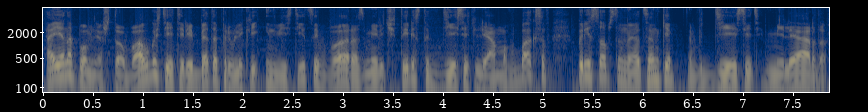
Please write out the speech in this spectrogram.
А я напомню, что в августе эти ребята привлекли инвестиции в размере 410 лямов баксов при собственной оценке в 10 миллиардов.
